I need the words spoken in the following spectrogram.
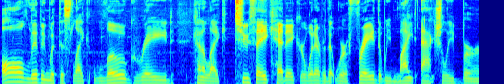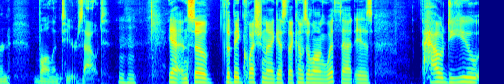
all living with this like low grade kind of like toothache, headache, or whatever that we're afraid that we might actually burn volunteers out. hmm Yeah, and so the big question, I guess, that comes along with that is, how do you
